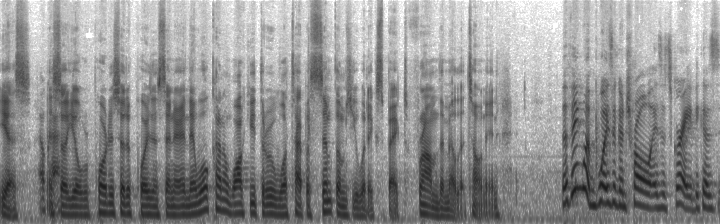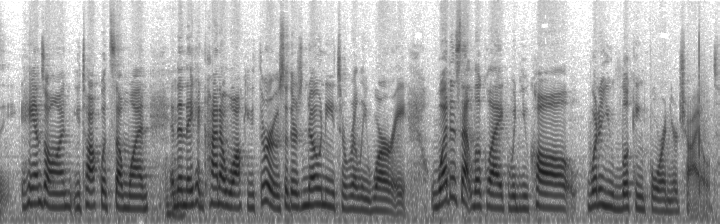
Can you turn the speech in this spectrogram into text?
Yes. Okay. And so you'll report it to the poison center, and then we'll kind of walk you through what type of symptoms you would expect from the melatonin. The thing with poison control is it's great because hands on, you talk with someone, mm -hmm. and then they can kind of walk you through. So there's no need to really worry. What does that look like when you call? What are you looking for in your child?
